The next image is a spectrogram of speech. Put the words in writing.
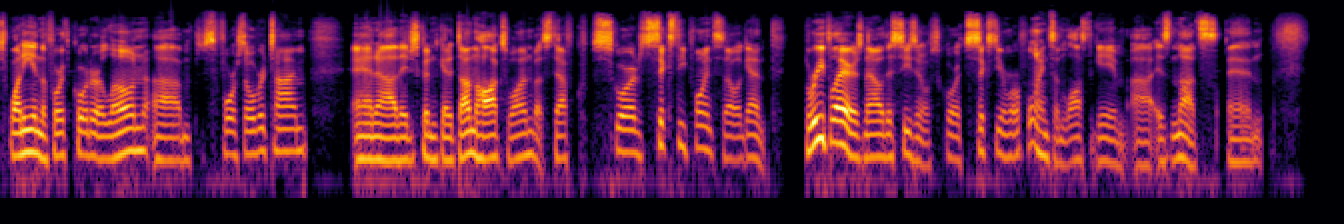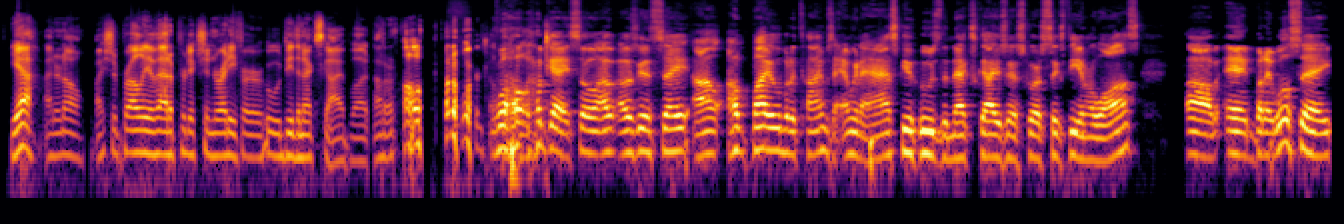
20 in the fourth quarter alone, um, forced overtime, and uh, they just couldn't get it done. The Hawks won, but Steph scored 60 points. So again, three players now this season have scored 60 or more points and lost the game. Uh, is nuts. And yeah, I don't know. I should probably have had a prediction ready for who would be the next guy, but I don't know. Gotta work on Well, okay, so I, I was going to say I'll I'll buy you a little bit of time. So I'm going to ask you who's the next guy who's going to score 60 in a loss. Um, and but I will say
